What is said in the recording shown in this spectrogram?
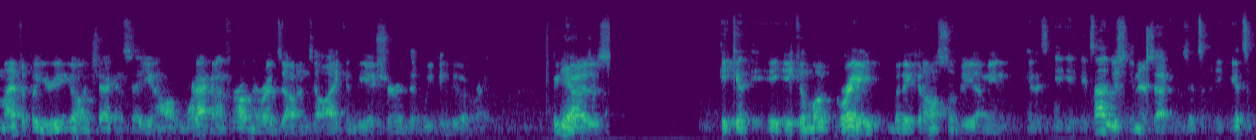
might have to put your ego in check and say, you know, what, we're not going to throw it in the red zone until I can be assured that we can do it right, Yeah. because it can it, it can look great, but it can also be. I mean, and it's it, it's not just interceptions; it's it's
